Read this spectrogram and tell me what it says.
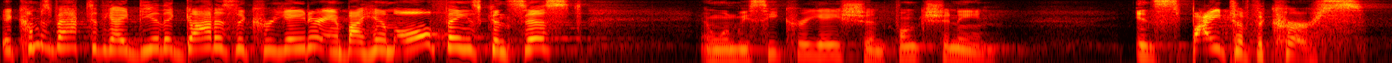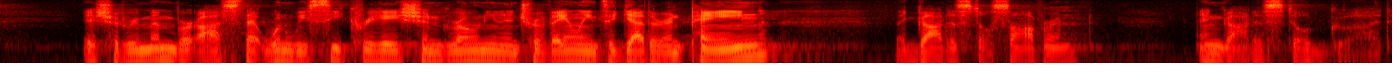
It comes back to the idea that God is the creator and by him all things consist. And when we see creation functioning in spite of the curse, it should remember us that when we see creation groaning and travailing together in pain, that God is still sovereign and God is still good.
